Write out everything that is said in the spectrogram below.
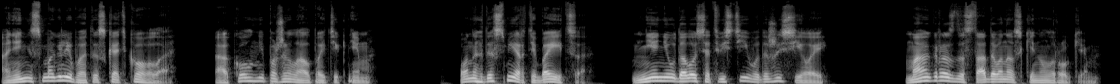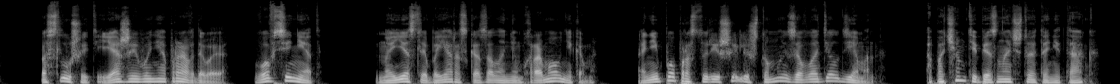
Они не смогли бы отыскать Коула. А Кол не пожелал пойти к ним. Он их до смерти боится. Мне не удалось отвести его даже силой. Магрос достадованно вскинул руки. «Послушайте, я же его не оправдываю. Вовсе нет. Но если бы я рассказал о нем храмовникам, они попросту решили, что мной завладел демон. «А почем тебе знать, что это не так?»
